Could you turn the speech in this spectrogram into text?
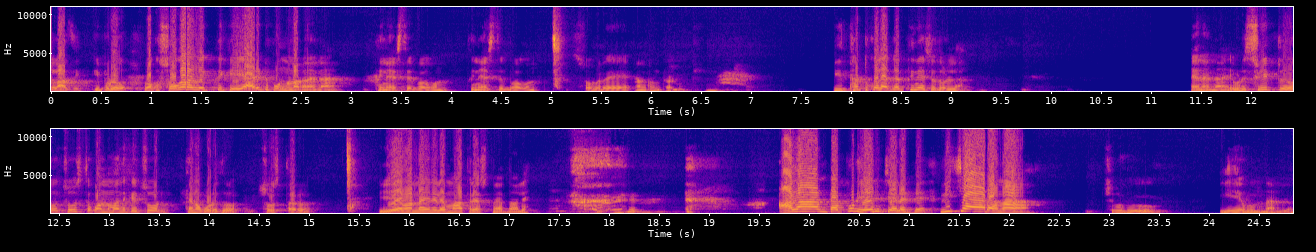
లాజిక్. ఇప్పుడు ఒక షుగర్ వ్యక్తికి అరటి పండు ఉన్నది తినేస్తే బాగుంది తినేస్తే బాగుంది షుగరే అంటుంటాడు. ఇది తట్టుకోలేక తినేసేదోళ్ళ? ఏనన్నా ఇప్పుడు స్వీట్ చూస్తే కొంతమందికి చూ తినకూడదు. చూస్తారు. ఏమన్నా మాత్ర వేసుకునేద్దాంలే. అలాంటప్పుడు ఏం చేయాలంటే విచారణ. చూడు ఏముంది దానిలో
